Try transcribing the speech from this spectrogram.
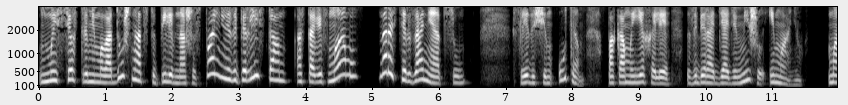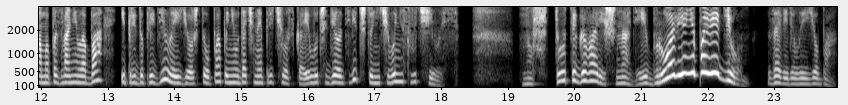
Мы с сестрами малодушно отступили в нашу спальню и заперлись там, оставив маму на растерзание отцу. Следующим утром, пока мы ехали забирать дядю Мишу и Маню, мама позвонила Ба и предупредила ее, что у папы неудачная прическа, и лучше делать вид, что ничего не случилось. «Ну что ты говоришь, Надя, и бровью не поведем!» — заверила ее Ба.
